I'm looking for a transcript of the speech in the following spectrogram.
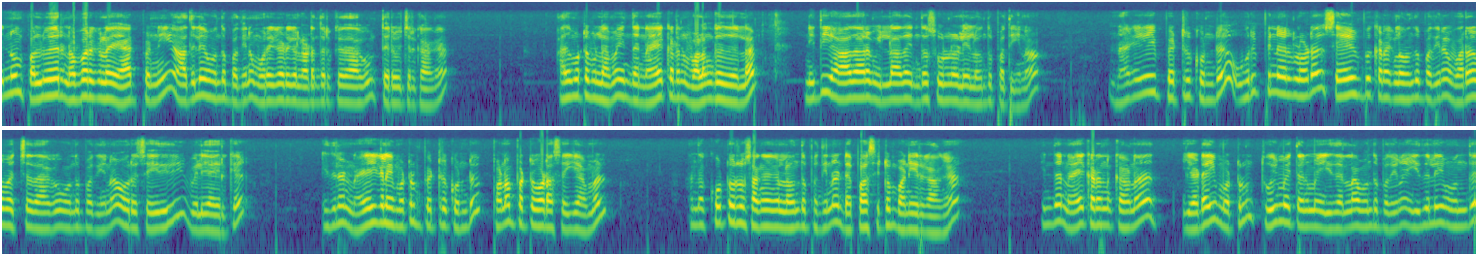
இன்னும் பல்வேறு நபர்களை ஆட் பண்ணி அதிலே வந்து பார்த்திங்கன்னா முறைகேடுகள் நடந்திருக்கிறதாகவும் தெரிவிச்சிருக்காங்க. அது மட்டும் இல்லாமல் இந்த நகைக்கடன் வழங்குவதில் நிதி ஆதாரம் இல்லாத இந்த சூழ்நிலையில் வந்து பார்த்திங்கன்னா நகையை பெற்றுக்கொண்டு உறுப்பினர்களோட சேமிப்பு கணக்கில் வந்து பார்த்திங்கன்னா வர வச்சதாகவும் வந்து பார்த்திங்கன்னா ஒரு செய்தி வெளியாகிருக்கு இதில் நகைகளை மட்டும் பெற்றுக்கொண்டு பணப்பட்டுவாடா செய்யாமல் அந்த கூட்டுறவு சங்கங்களில் வந்து பார்த்திங்கன்னா டெபாசிட்டும் பண்ணியிருக்காங்க. இந்த நகைக்கடனுக்கான எடை மற்றும் தூய்மை தன்மை இதெல்லாம் வந்து பார்த்திங்கன்னா இதுலேயும் வந்து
